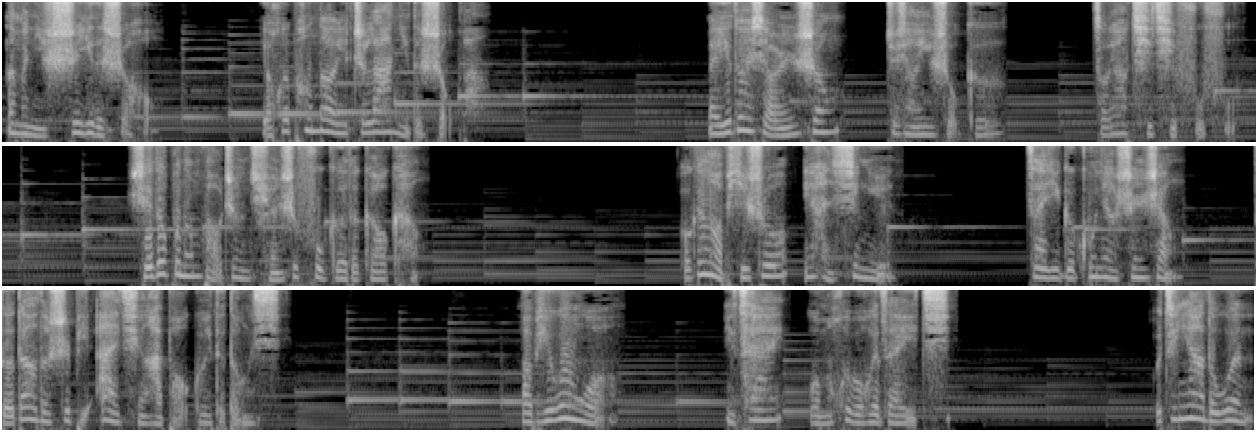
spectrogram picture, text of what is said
那么你失意的时候，也会碰到一只拉你的手吧。每一段小人生就像一首歌，总要起起伏伏，谁都不能保证全是副歌的高亢。我跟老皮说，你很幸运，在一个姑娘身上。得到的是比爱情还宝贵的东西。老皮问我：“你猜我们会不会在一起？”我惊讶的问：“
